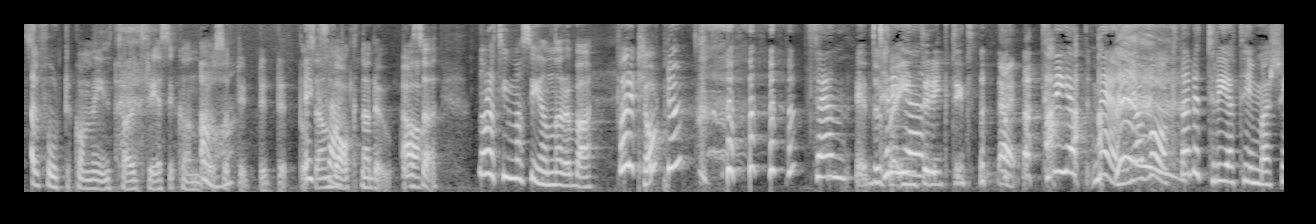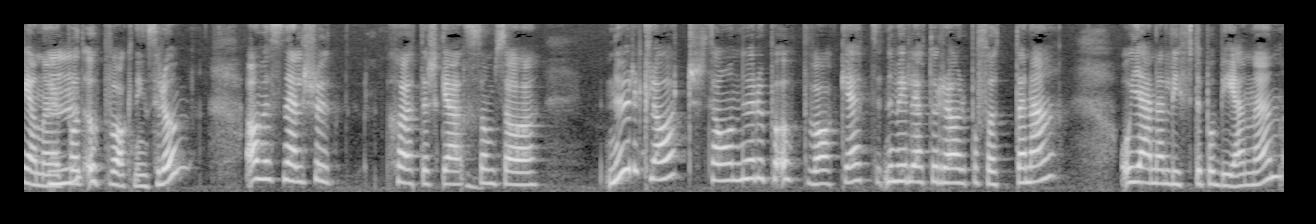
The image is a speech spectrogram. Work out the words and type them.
så fort du kommer in tar det tre sekunder och så och sen Exakt. vaknar du. Ja. Och så, några timmar senare bara, var det klart nu? Sen Du får inte riktigt. Nej, tre, men jag vaknade tre timmar senare Mm. på ett uppvakningsrum av en snäll sjuksköterska som sa Nu är det klart, sa hon. Nu är du på uppvaket. Nu vill jag att du rör på fötterna. Och gärna lyfter på benen.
